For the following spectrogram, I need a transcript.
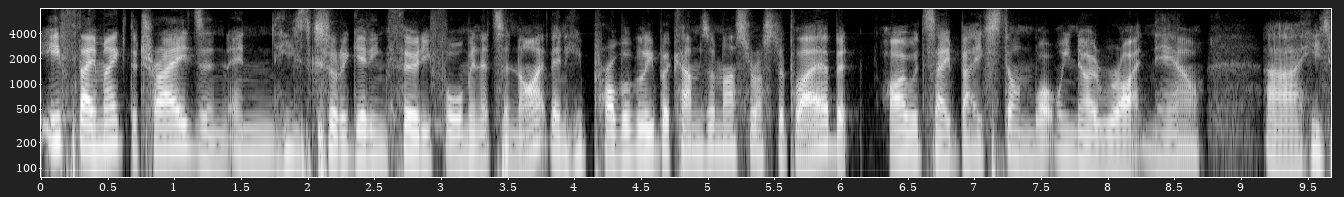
If they make the trades and, and he's sort of getting 34 minutes a night, then he probably becomes a must roster player. But I would say, based on what we know right now, uh, he's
